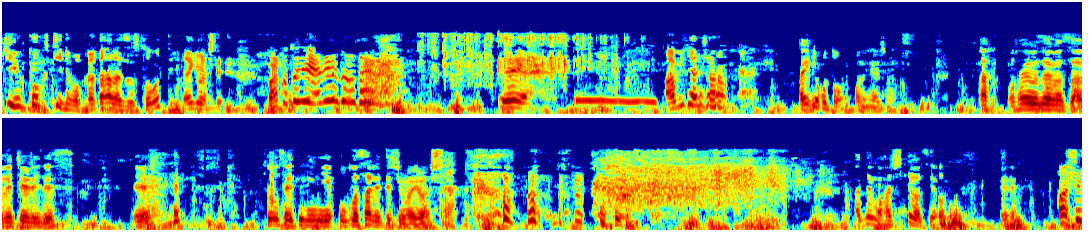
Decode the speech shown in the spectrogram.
急告知にもかかわらず揃っていただきまして、誠にありがとうございます。えー、アビチャリさん、はい一言お願いします。あ、おはようございます。安倍チェリーです。ええ 強制的に起こされてしまいました。あ、でも走ってますよ。え走っ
